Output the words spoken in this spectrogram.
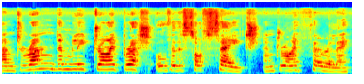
and randomly dry brush over the soft sage and dry thoroughly.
